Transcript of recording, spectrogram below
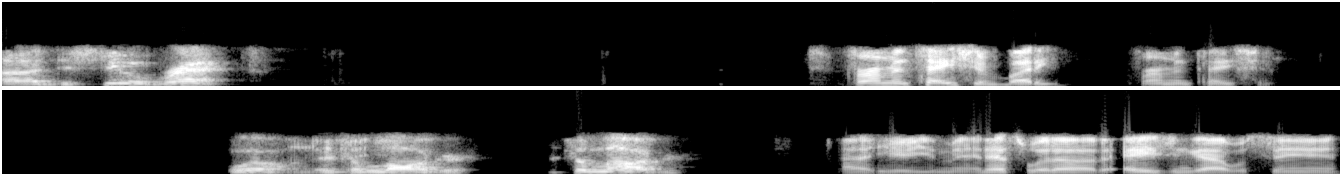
Uh, distilled rat. Fermentation, buddy. Fermentation. Well, it's a lager. It's a lager. I hear you, man. That's what uh the Asian guy was saying.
